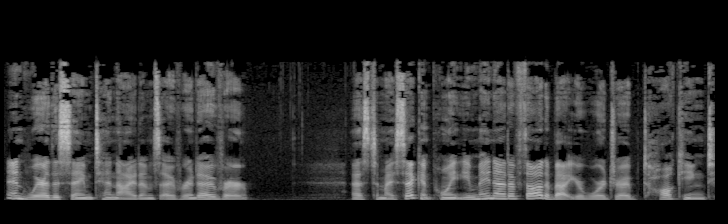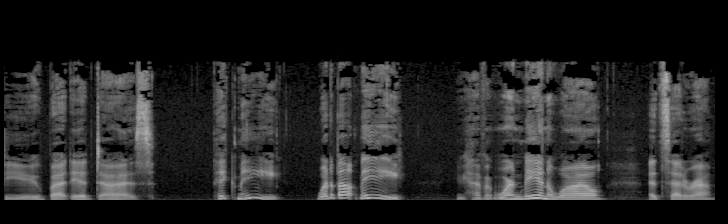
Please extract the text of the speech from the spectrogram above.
and wear the same 10 items over and over. As to my second point, you may not have thought about your wardrobe talking to you, but it does. Pick me. What about me? You haven't worn me in a while, etc.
